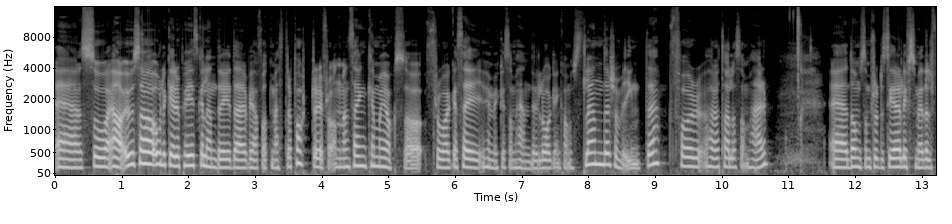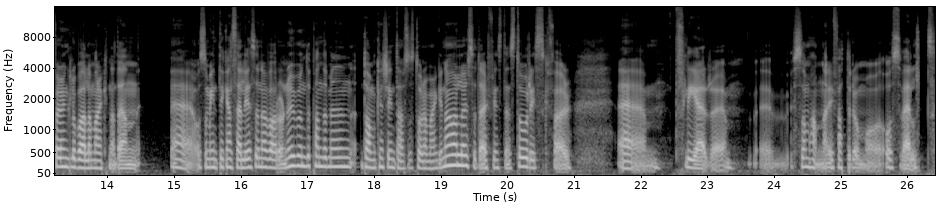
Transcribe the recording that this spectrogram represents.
Eh, så ja, USA och olika europeiska länder är där vi har fått mest rapporter ifrån, men sen kan man ju också fråga sig hur mycket som händer i låginkomstländer som vi inte får höra talas om här. Eh, de som producerar livsmedel för den globala marknaden eh, och som inte kan sälja sina varor nu under pandemin, de kanske inte har så stora marginaler, så där finns det en stor risk för ehm, fler eh, eh, som hamnar i fattigdom och, och svält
